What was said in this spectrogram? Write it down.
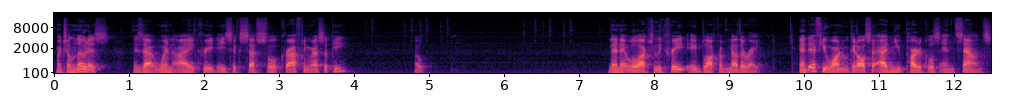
what you'll notice is that when I create a successful crafting recipe, oh, then it will actually create a block of netherite. And if you want, we could also add new particles and sounds.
